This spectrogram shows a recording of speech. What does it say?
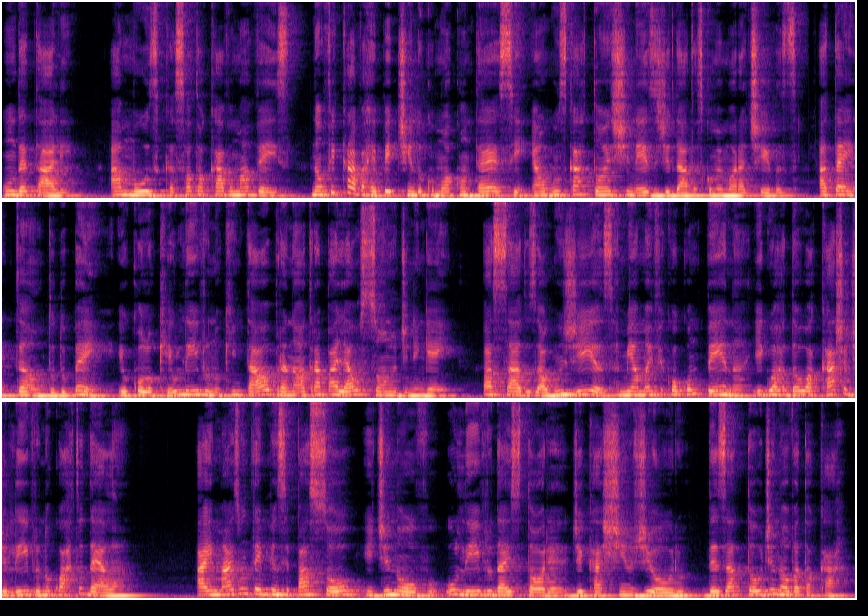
Um detalhe: a música só tocava uma vez, não ficava repetindo como acontece em alguns cartões chineses de datas comemorativas. Até então, tudo bem, eu coloquei o livro no quintal para não atrapalhar o sono de ninguém. Passados alguns dias, minha mãe ficou com pena e guardou a caixa de livro no quarto dela. Aí mais um tempinho se passou e, de novo, o livro da história de Caixinhos de Ouro desatou de novo a tocar.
